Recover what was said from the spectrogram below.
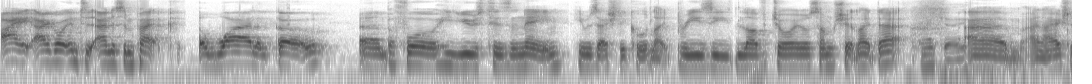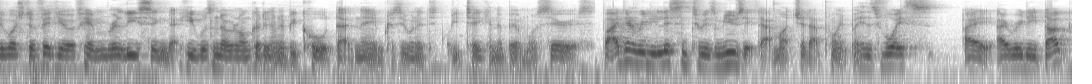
I I got into Anderson Paak a while ago. Um, before he used his name, he was actually called like Breezy Lovejoy or some shit like that. Okay. Um, and I actually watched a video of him releasing that he was no longer going to be called that name because he wanted to be taken a bit more serious. But I didn't really listen to his music that much at that point. But his voice I, I really dug.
